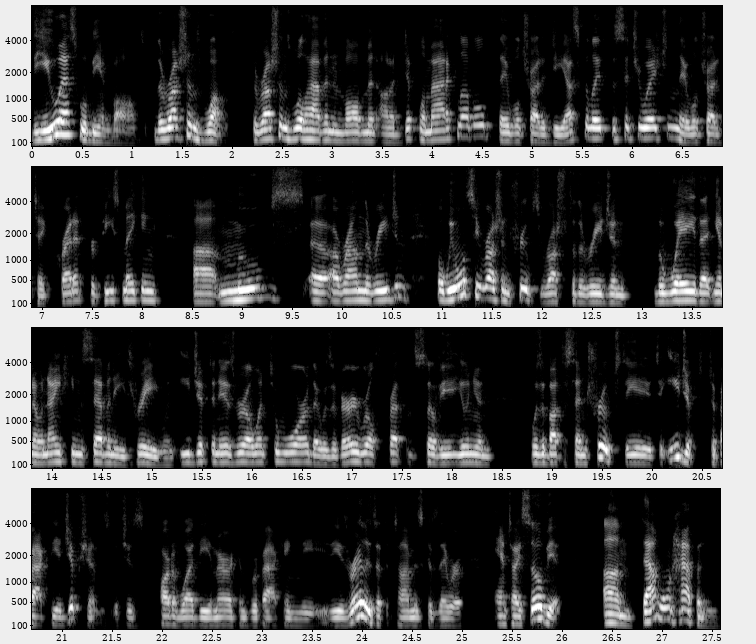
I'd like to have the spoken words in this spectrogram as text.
the US will be involved. The Russians won't. The Russians will have an involvement on a diplomatic level. They will try to de escalate the situation. They will try to take credit for peacemaking uh, moves uh, around the region. But we won't see Russian troops rush to the region the way that, you know, 1973, when Egypt and Israel went to war, there was a very real threat that the Soviet Union was about to send troops to, to Egypt to back the Egyptians, which is part of why the Americans were backing the, the Israelis at the time, is because they were anti Soviet. Um, that won't happen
